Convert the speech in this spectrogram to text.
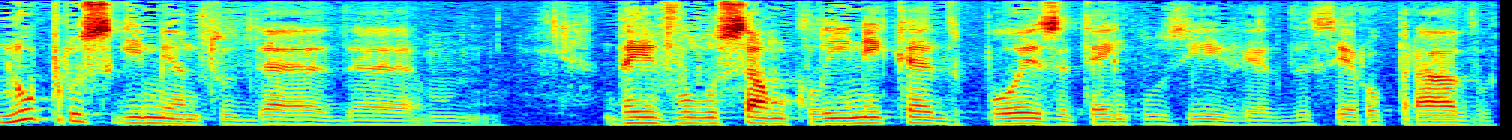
No prosseguimento da, da, da evolução clínica, depois até inclusive de ser operado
